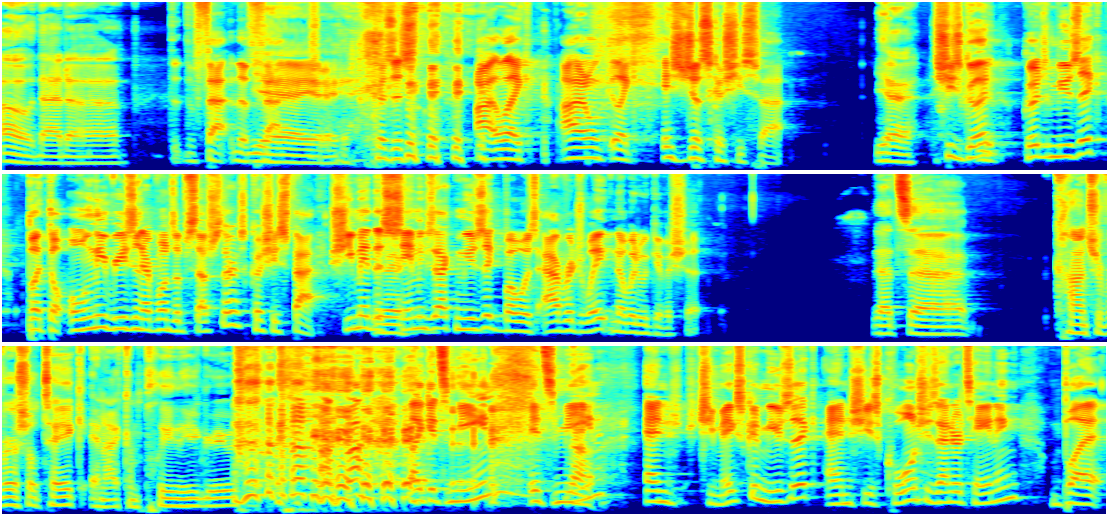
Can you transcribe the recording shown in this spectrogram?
oh, that uh, The, the fat, the Yeah, fat, yeah, yeah. Because it's, I like, I don't like. It's just because she's fat. yeah, She's good, good music, but the only reason everyone's obsessed with her is because she's fat. She made the Yeah. same exact music, but was average weight. Nobody would give a shit. that's a controversial take, and I completely agree with it. like it's mean, it's mean, and she makes good music and she's cool and she's entertaining, but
